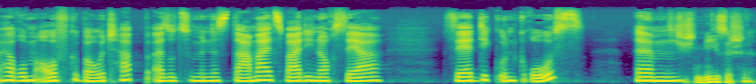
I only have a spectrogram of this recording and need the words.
herum aufgebaut habe. Also zumindest damals war die noch sehr, sehr dick und groß. Ähm, Die chinesische.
